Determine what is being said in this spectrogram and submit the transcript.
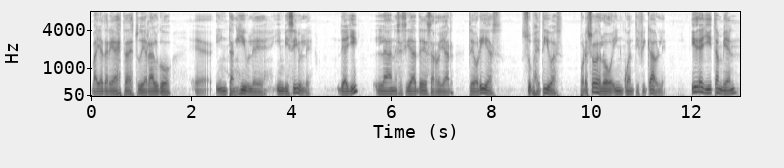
Vaya tarea esta de estudiar algo eh, intangible, invisible. De allí la necesidad de desarrollar teorías subjetivas, por eso de lo incuantificable. Y de allí también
